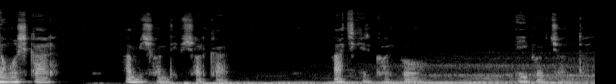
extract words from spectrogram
নমস্কার আমি সন্দীপ সরকার। আজকের গল্প এই পর্যন্তই।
